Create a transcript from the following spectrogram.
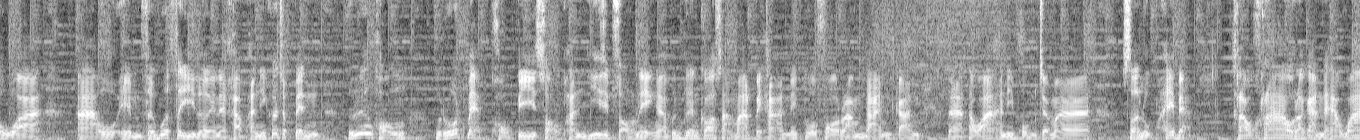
ตัว ROM Server C เลยนะครับ อันนี้ก็จะเป็นเรื่องของ Roadmap ของปี 2022นั่นเองครับเพื่อนๆก็สามารถไปอ่านในตัวฟอรัมได้เหมือนกันนะแต่ว่าอันนี้ผมจะมาสรุปให้แบบคร่าวๆแล้วกันนะฮะว่า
